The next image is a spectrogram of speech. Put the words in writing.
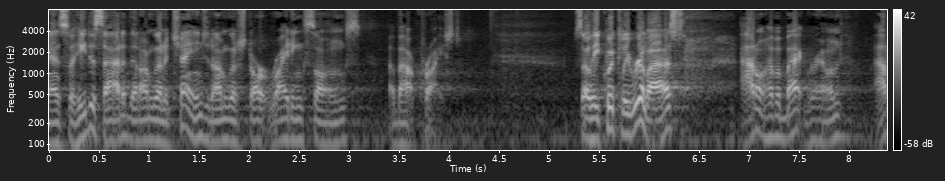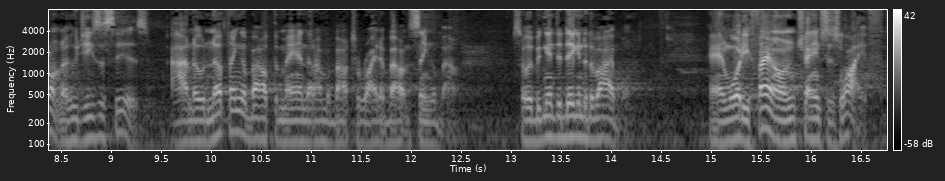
And so he decided that I'm going to change and I'm going to start writing songs about Christ. So he quickly realized, I don't have a background. I don't know who Jesus is. I know nothing about the man that I'm about to write about and sing about. So he began to dig into the Bible. And what he found changed his life.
